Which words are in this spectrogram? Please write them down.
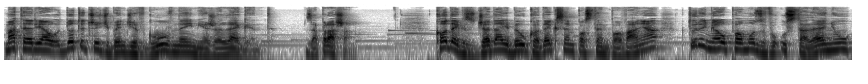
Materiał dotyczyć będzie w głównej mierze legend. Zapraszam. Kodeks Jedi był kodeksem postępowania, który miał pomóc w ustaleniu,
